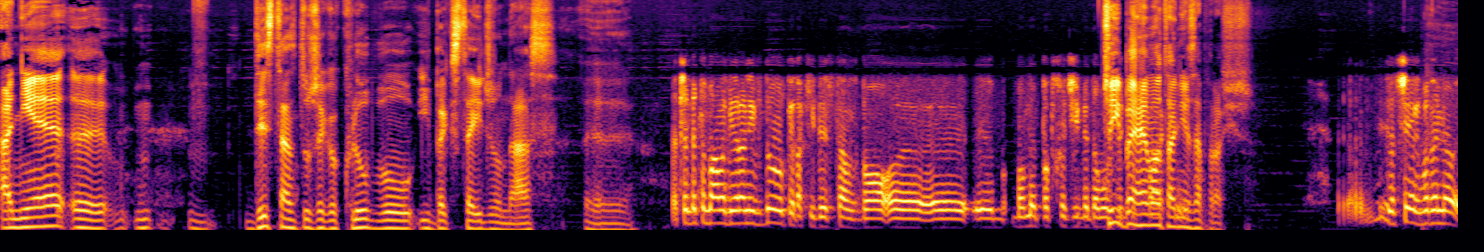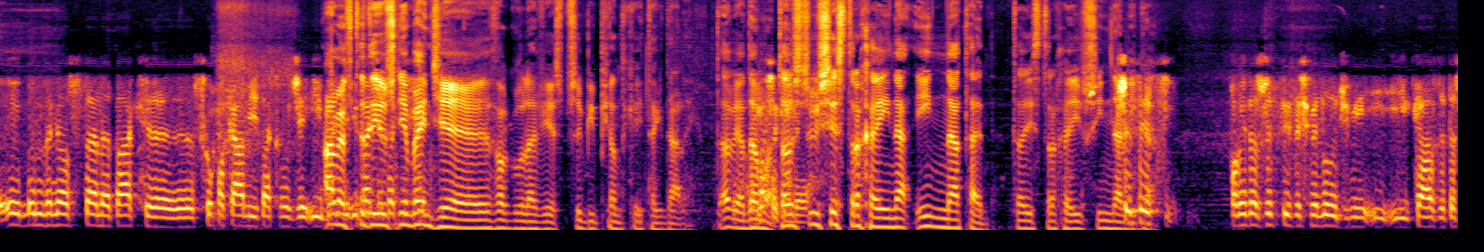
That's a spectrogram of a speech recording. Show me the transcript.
a nie y, dystans dużego klubu i backstage'u nas. Y, znaczy my to mamy generalnie w dupie taki dystans, bo, y, y, bo my podchodzimy do czyli Behemota nie zaprosisz. Znaczy jak będę miał, będę miał scenę, tak, z chłopakami taką, gdzie i Ale będzie, i wtedy będzie już taki- nie będzie w ogóle, wiesz, przybij piątkę i tak dalej. To wiadomo, to już, jest trochę inna, inna ten, to jest trochę już inna Wszyscy, jest, pamiętasz, wszyscy jesteśmy ludźmi i, i każdy też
